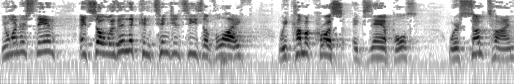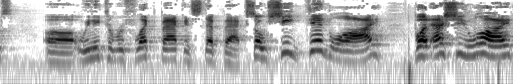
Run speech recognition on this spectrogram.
You understand? And so within the contingencies of life, we come across examples where sometimes uh, we need to reflect back and step back. So she did lie, but as she lied,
